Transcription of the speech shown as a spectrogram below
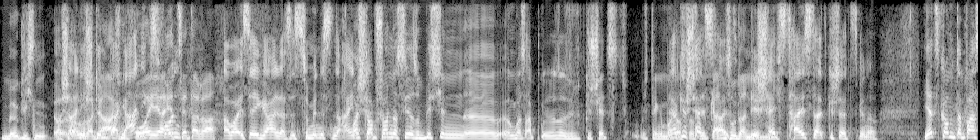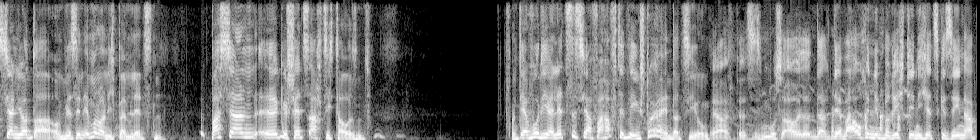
möglichen Wahrscheinlich oder stimmt da gar vorher nichts von. etc. Aber ist ja egal, das ist zumindest eine Aber Einschätzung. ich glaube schon, dass hier so ein bisschen äh, irgendwas ab also geschätzt. Ich denke mal, ja, dass das nicht ganz halt. so daneben Geschätzt heißt halt geschätzt, genau. liegt. Jetzt kommt der Bastian Jotta und wir sind immer noch nicht beim letzten. Bastian äh, geschätzt 80.000. Und der wurde ja letztes Jahr verhaftet wegen Steuerhinterziehung. Ja, das ist, muss auch, da, der war auch in dem Bericht, den ich jetzt gesehen habe,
